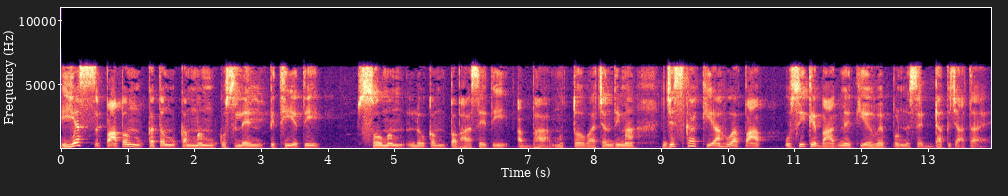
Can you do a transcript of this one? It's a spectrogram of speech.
यस पापम कतम कम्मम कुसलेन पिथियति, सोमम लोकम पभासेती, अब्भा मुत्तो व चंदिमा जिसका किया हुआ पाप उसी के बाद में किए हुए पुण्य से ढक जाता है।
